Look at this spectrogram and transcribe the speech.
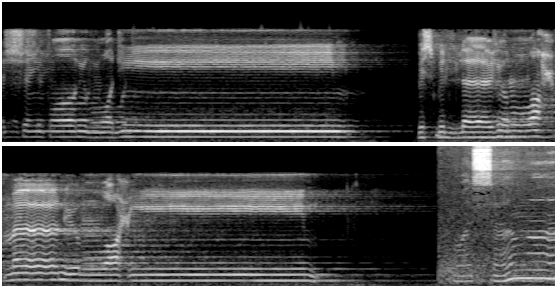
الشيطان الرجيم. بسم الله الرحمن الرحيم. والسماء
